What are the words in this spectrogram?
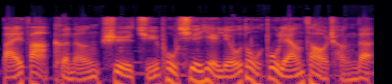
白发可能是局部血液流动不良造成的。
